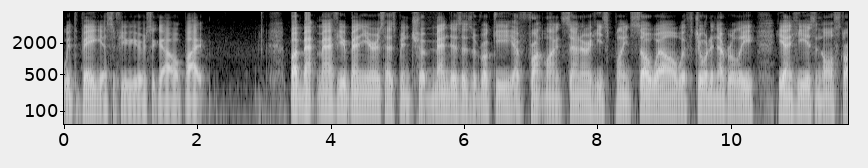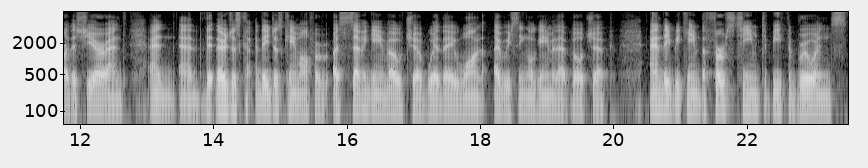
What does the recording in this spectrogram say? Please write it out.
with Vegas a few years ago. But but Ma- Matthew Beniers has been tremendous as a rookie, a frontline center. He's playing so well with Jordan Eberle. He and he is an All Star this year, and and and they're just they just came off a, a seven game road trip where they won every single game of that road trip, and they became the first team to beat the Bruins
